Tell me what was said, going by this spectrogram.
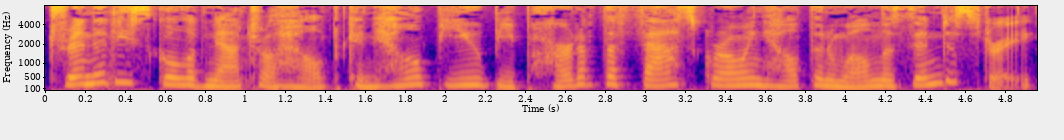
Trinity School of Natural Health can help you be part of the fast growing health and wellness industry.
